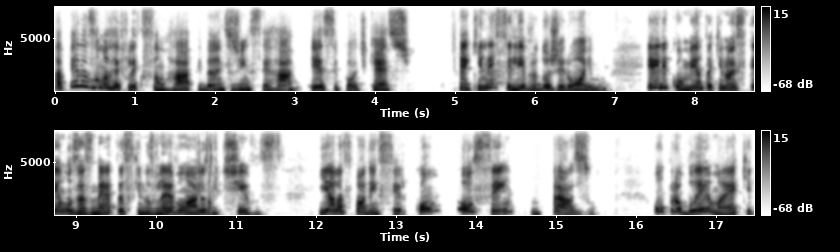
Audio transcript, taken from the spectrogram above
Apenas uma reflexão rápida antes de encerrar esse podcast é que nesse livro do Jerônimo, ele comenta que nós temos as metas que nos levam a objetivos e elas podem ser com ou sem prazo. O problema é que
